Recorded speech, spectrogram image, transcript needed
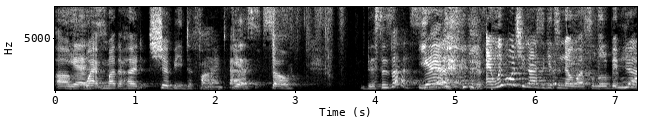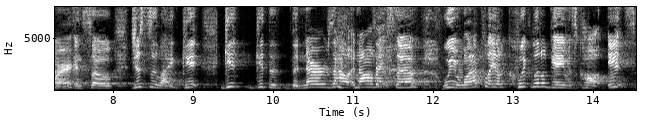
of yes. what motherhood should be defined as. Yes. So this is us. Yes. and we want you guys to get to know us a little bit more. Yes. And so just to like get, get, get the, the nerves out and all that stuff, we want to play a quick little game. It's called It's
